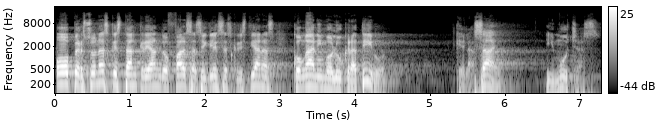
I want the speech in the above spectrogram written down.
O personas que están creando falsas iglesias cristianas con ánimo lucrativo, que las hay, y muchas.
